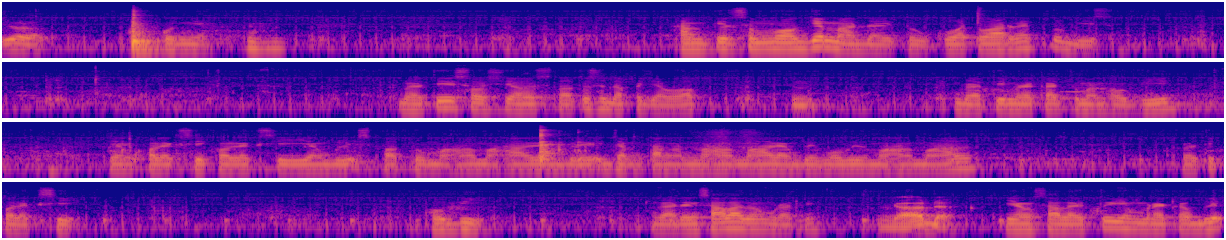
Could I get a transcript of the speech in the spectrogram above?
Iya lah. Akunnya. Hampir semua game ada itu. Kuat warnet tuh bisa. Berarti sosial status sudah kejawab. Hmm. berarti mereka cuman hobi yang koleksi-koleksi yang beli sepatu mahal-mahal yang beli jam tangan mahal-mahal yang beli mobil mahal-mahal berarti koleksi. Hobi. Nggak ada yang salah dong berarti. Nggak ada. Yang salah itu yang mereka beli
